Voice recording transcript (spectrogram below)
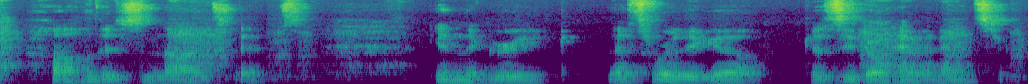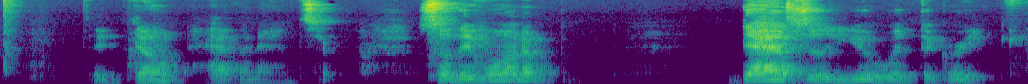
all this nonsense in the Greek. That's where they go because they don't have an answer. They don't have an answer. So they want to dazzle you with the Greek.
